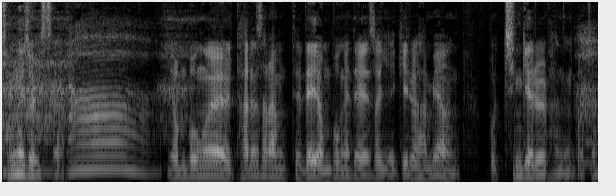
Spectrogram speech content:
정해져 있어요. 아. 연봉을 다른 사람한테 내 연봉에 대해서 얘기를 하면 뭐 징계를 받는 거죠.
